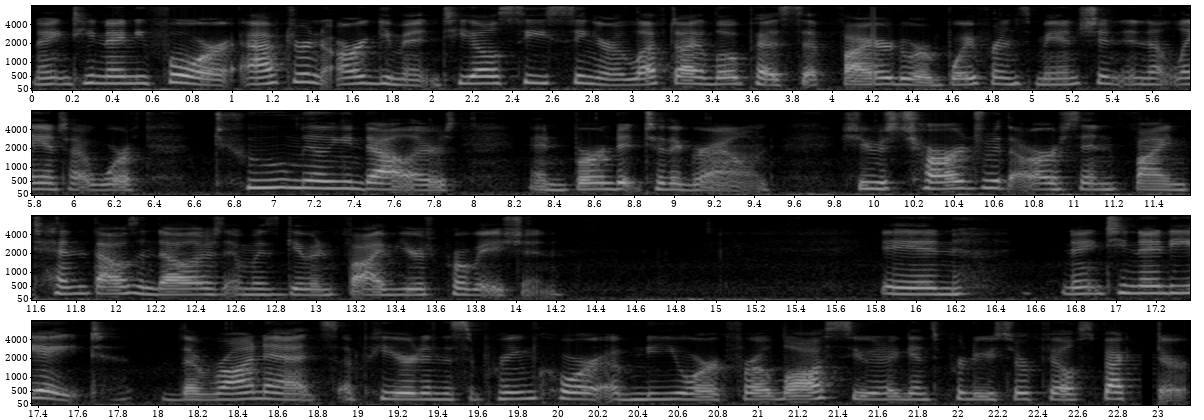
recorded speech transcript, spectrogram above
1994, after an argument, TLC singer Left Eye Lopez set fire to her boyfriend's mansion in Atlanta worth $2 million and burned it to the ground. She was charged with arson, fined $10,000, and was given five years probation. In 1998, the Ronettes appeared in the Supreme Court of New York for a lawsuit against producer Phil Spector.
